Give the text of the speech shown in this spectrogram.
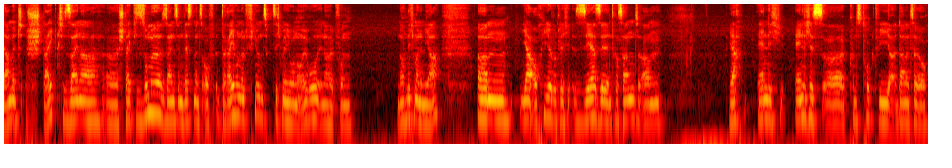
damit steigt, seiner, äh, steigt die Summe seines Investments auf 374 Millionen Euro innerhalb von noch nicht mal einem Jahr. Ähm, ja, auch hier wirklich sehr, sehr interessant. Ähm, ja, ähnlich, ähnliches äh, Konstrukt wie damals halt auch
